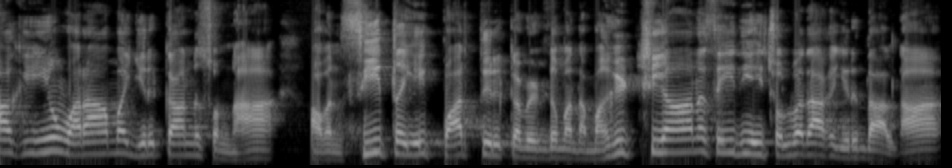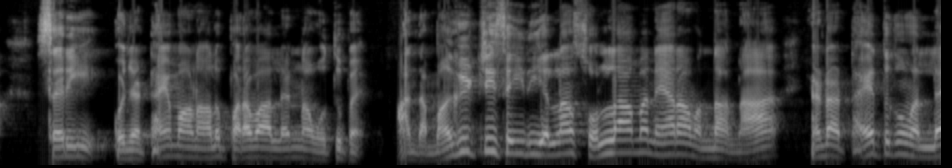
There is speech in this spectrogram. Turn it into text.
ஆகியும் வராம இருக்கான்னு சொன்னா அவன் சீத்தையை பார்த்திருக்க வேண்டும். அந்த மகிழ்ச்சியான செய்தியை சொல்வதாக இருந்தால்தான் சரி கொஞ்சம் டைம் ஆனாலும் பரவாயில்லன்னு நான் ஒத்துப்பேன். அந்த மகிழ்ச்சி செய்தியெல்லாம் சொல்லாம நேரம் வந்தான்னா ஏன்டா டயத்துக்கும் வரல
